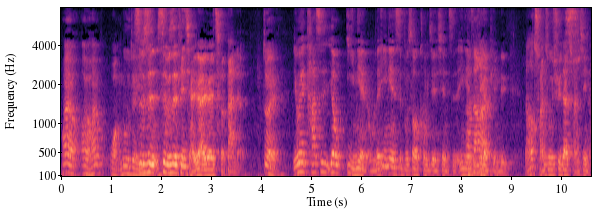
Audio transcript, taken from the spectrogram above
还有哦，还有网络这，是不是是不是听起来越来越扯淡了？对，因为它是用意念，我们的意念是不受空间限制的，意念是一个频率，然后传出去再传进来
